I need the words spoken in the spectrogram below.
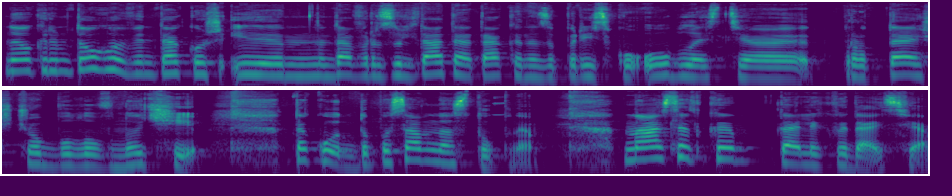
Ну окрім того, він також і надав результати атаки на Запорізьку область е, про те, що було вночі. Так от дописав наступне: наслідки та ліквідація.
